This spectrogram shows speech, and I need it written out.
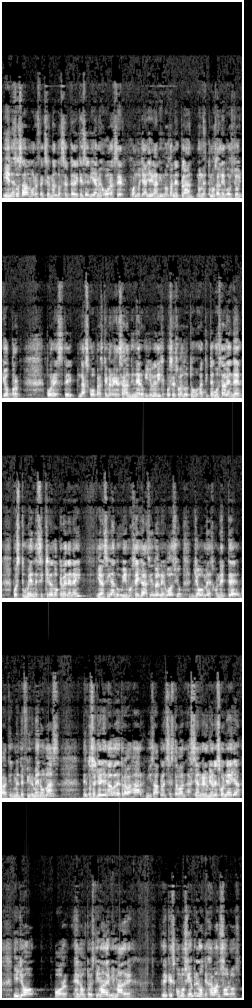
Y en eso estábamos reflexionando acerca de qué sería mejor hacer cuando ya llegan y nos dan el plan, nos metemos al negocio, yo por, por este, las compras que me regresaran dinero y yo le dije, pues eso hazlo tú, a ti te gusta vender, pues tú vendes si quieres lo que venden ahí. Y así anduvimos, ella haciendo el negocio, yo me desconecté, prácticamente firmé nomás. Entonces yo llegaba de trabajar, mis aplants estaban, hacían reuniones con ella y yo, por el autoestima de mi madre, de que como siempre nos dejaban solos,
